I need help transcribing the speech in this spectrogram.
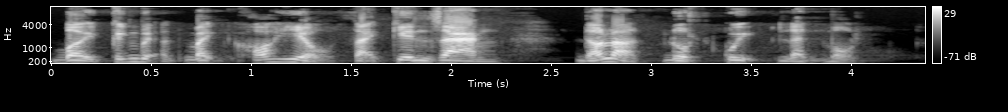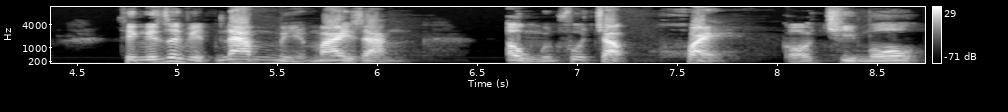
bởi căn bệnh, bệnh khó hiểu tại Kiên Giang, đó là đột quỵ lần một, thì người dân Việt Nam mỉa mai rằng ông Nguyễn Phú Trọng khỏe có chi mô.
